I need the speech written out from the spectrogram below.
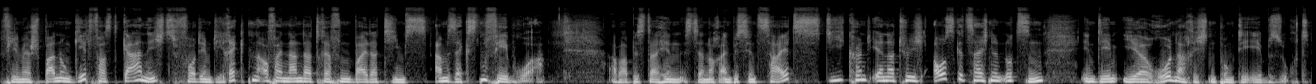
Viel mehr Spannung geht fast gar nicht vor dem direkten Aufeinandertreffen beider Teams am 6. Februar. Aber bis dahin ist ja noch ein bisschen Zeit. Die könnt ihr natürlich ausgezeichnet nutzen, indem ihr rohnachrichten.de besucht.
